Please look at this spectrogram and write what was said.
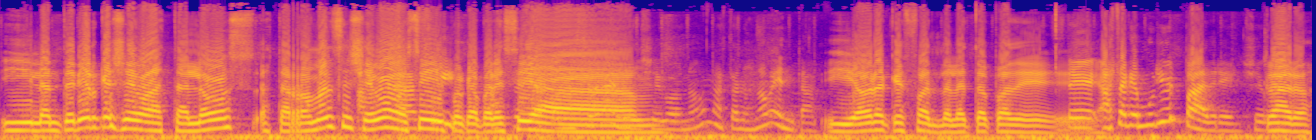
Y la anterior que llegó hasta los, hasta romance llegó Hasta- así, sí, porque aparecía. llegó, ¿no? Hasta los 90. Y ahora qué falta la etapa de. Eh, hasta que murió el padre. llegó. claro.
